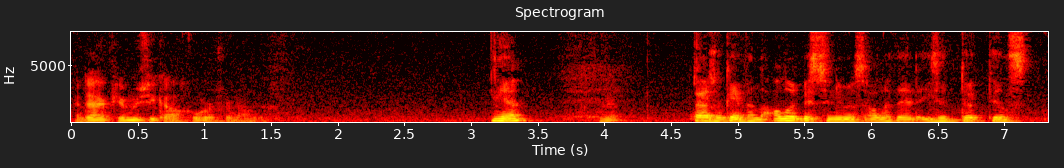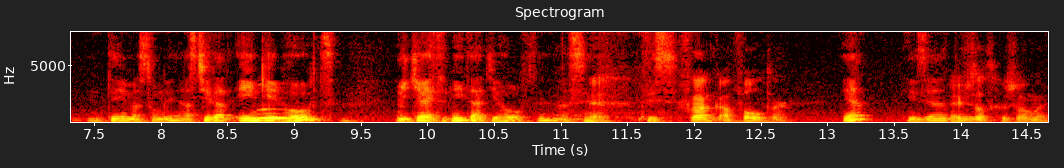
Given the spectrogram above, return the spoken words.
En daar heb je muzikaal gehoor voor nodig. Ja? Ja. Trouwens ook een van de allerbeste nummers aller tijden is het DuckTales themasong. hè. Als je dat één keer hoort, je krijgt het niet uit je hoofd. Hè. Als je- Nee. het is, Frank Avolter is dat, heeft dat gezongen.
